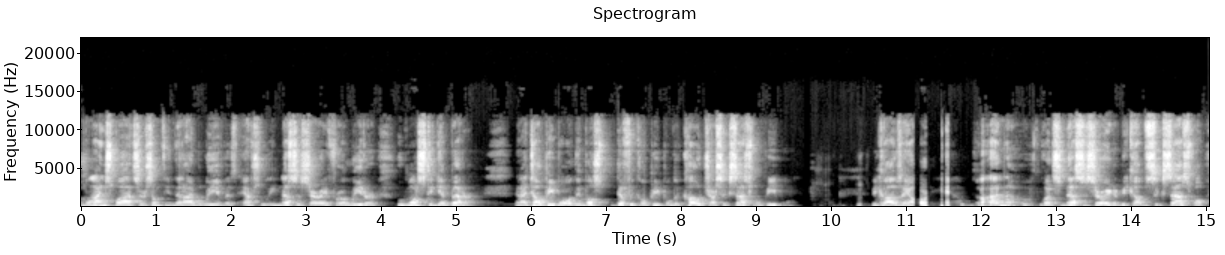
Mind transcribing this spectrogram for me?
blind spots are something that I believe is absolutely necessary for a leader who wants to get better. And I tell people the most difficult people to coach are successful people because they already have done what's necessary to become successful.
